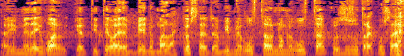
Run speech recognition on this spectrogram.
A mí me da igual que a ti te vayan bien o malas cosas, a mí me gusta o no me gusta, pues es otra cosa.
